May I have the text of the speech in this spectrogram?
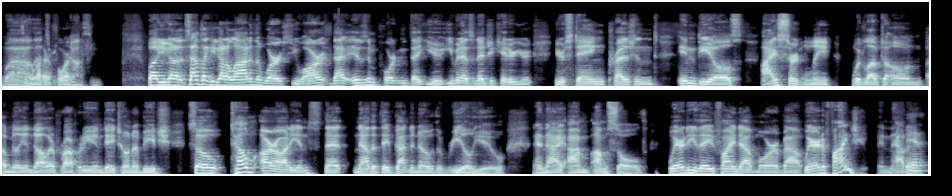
Wow, that's really awesome. Well, you got. It sounds like you got a lot in the works. You are. That is important. That you, even as an educator, you're you're staying present in deals. I certainly would love to own a million dollar property in Daytona Beach. So tell our audience that now that they've gotten to know the real you, and I, I'm I'm sold. Where do they find out more about where to find you and how to? And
